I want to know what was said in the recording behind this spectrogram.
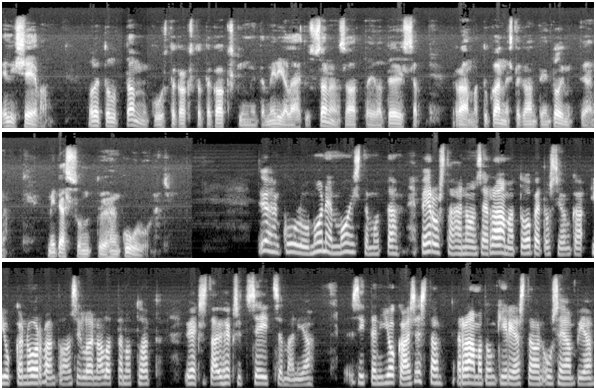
Eli Sheva, olet ollut tammikuusta 2020 medialähetys sanansaattajilla töissä Raamattu kannesta kanteen toimittajana. Mitäs sun työhön kuuluu nyt? Työhön kuuluu monenmoista, mutta perustahan on se raamattuopetus, jonka Jukka Norvanto on silloin aloittanut 1997 ja sitten jokaisesta raamatun kirjasta on useampia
